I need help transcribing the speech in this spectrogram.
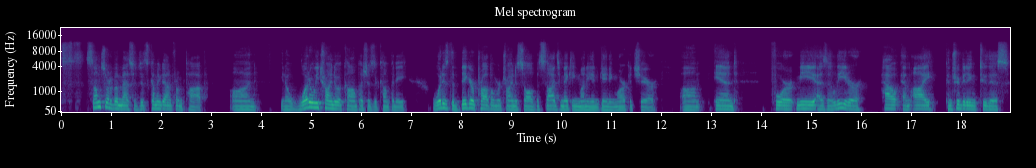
some sort of a message that's coming down from top on you know what are we trying to accomplish as a company? What is the bigger problem we're trying to solve besides making money and gaining market share? Um, and for me as a leader, how am I contributing to this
